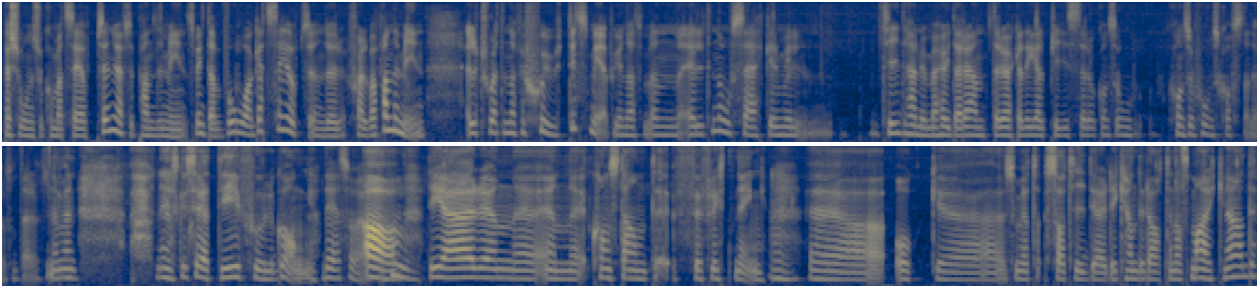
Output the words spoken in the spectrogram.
personer som kommer att säga upp sig nu efter pandemin, som inte har vågat säga upp sig under själva pandemin? Eller tror du att den har förskjutits mer på grund av att man är lite osäker tid här nu med höjda räntor, ökade elpriser och konsum konsumtionskostnader och sånt där? Nej, men, nej, jag skulle säga att det är full gång. Det är så? Ja, ja mm. det är en, en konstant förflyttning. Mm. Eh, och eh, som jag sa tidigare, det är kandidaternas marknad.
